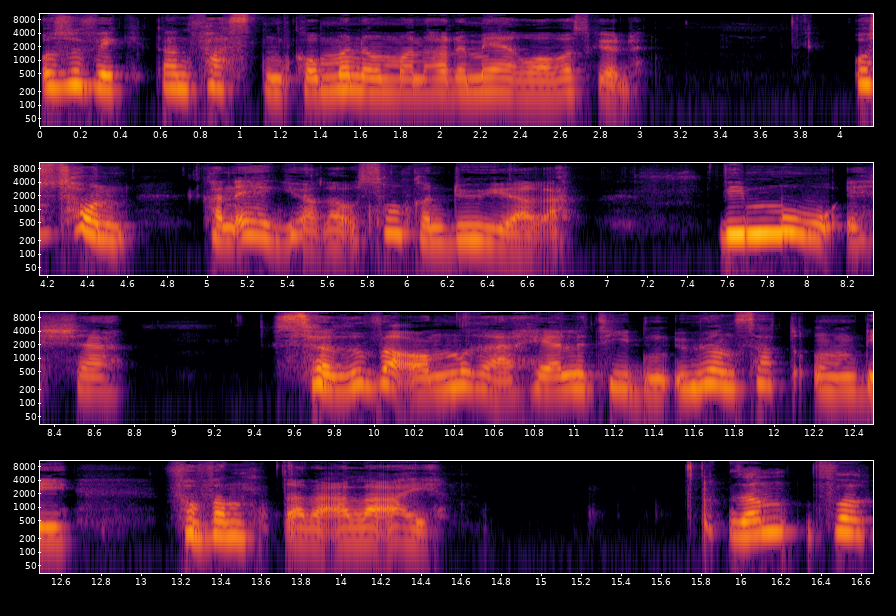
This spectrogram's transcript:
og så fikk den festen komme når man hadde mer overskudd. Og sånn kan jeg gjøre, og sånn kan du gjøre. Vi må ikke serve andre hele tiden, uansett om de forventer det eller ei. Sånn? For,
